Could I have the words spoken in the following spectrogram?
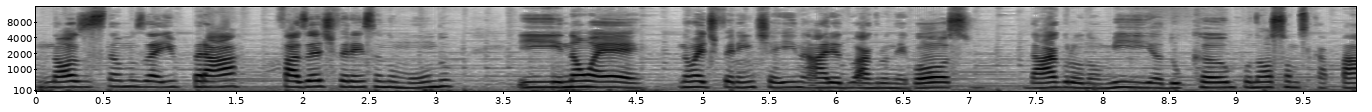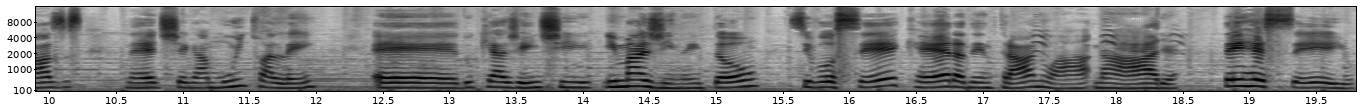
Nós estamos aí para fazer a diferença no mundo. E não é, não é diferente aí na área do agronegócio, da agronomia, do campo. Nós somos capazes né, de chegar muito além é, do que a gente imagina. Então, se você quer adentrar no, na área, tem receio,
